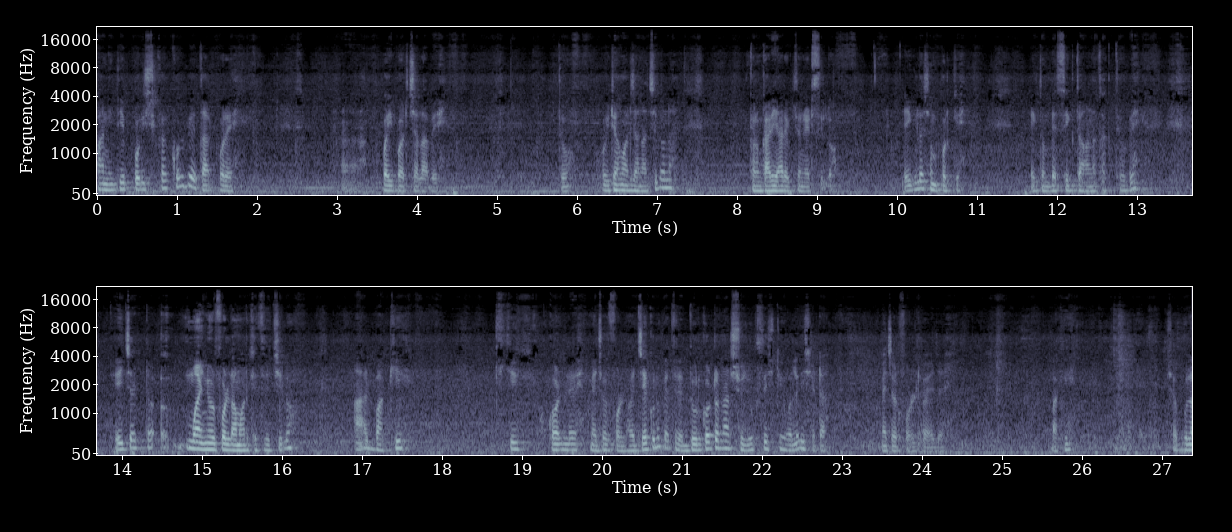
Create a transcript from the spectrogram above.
পানি দিয়ে পরিষ্কার করবে, তারপরে ওয়াইপার চালাবে। তো ওইটা আমার জানা ছিল না, কারণ গাড়ি আরেকজনের ছিল। এইগুলো সম্পর্কে একদম বেসিক ধারণা থাকতে হবে। এই চারটা মাইনর ফল্ট আমার ক্ষেত্রে ছিল। আর বাকি কী করলে মেজর ফল্ট হয়? যে কোনো ক্ষেত্রে দুর্ঘটনার সুযোগ সৃষ্টি হলেই সেটা মেজর ফল্ট হয়ে যায়। বাকি সবগুলো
